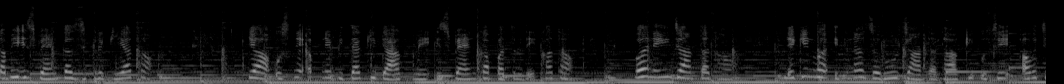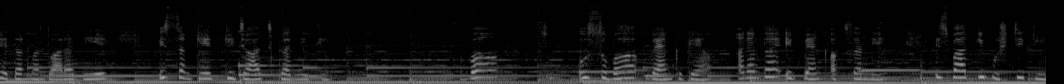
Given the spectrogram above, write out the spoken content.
कभी इस बैंक का ज़िक्र किया था? क्या उसने अपने पिता की डाक में इस बैंक का पत्र देखा था? वह नहीं जानता था, लेकिन वह इतना ज़रूर जानता था कि उसे अवचेतन मन द्वारा दिए इस संकेत की जाँच करनी थी। वह उस सुबह बैंक गया। अनंतः, एक बैंक अफसर ने इस बात की पुष्टि की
